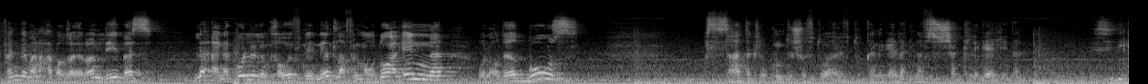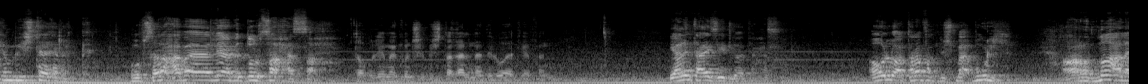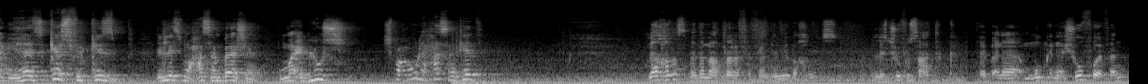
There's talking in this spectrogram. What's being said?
يا فندم أنا هبقى غيران ليه بس؟ لا أنا كل اللي مخوفني إن يطلع في الموضوع إن والقضية تبوظ. بس ساعتك لو كنت شفته وعرفته كان جاي لك نفس الشكل اللي جالي ده. يا سيدي كان بيشتغلك. وبصراحة بقى لعب الدور صح الصح. طب وليه ما يكونش بيشتغلنا دلوقتي يا فندم؟ يعني أنت عايز إيه دلوقتي يا حسن؟ أقول له اعترافك مش مقبول. عرضناه على جهاز كشف الكذب اللي اسمه حسن باشا وما قبلوش. مش معقول يا حسن كده؟ لا خلاص ما دام اعترف يا فندم يبقى خلاص. اللي تشوفه ساعتك. طيب أنا ممكن أشوفه يا فندم؟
